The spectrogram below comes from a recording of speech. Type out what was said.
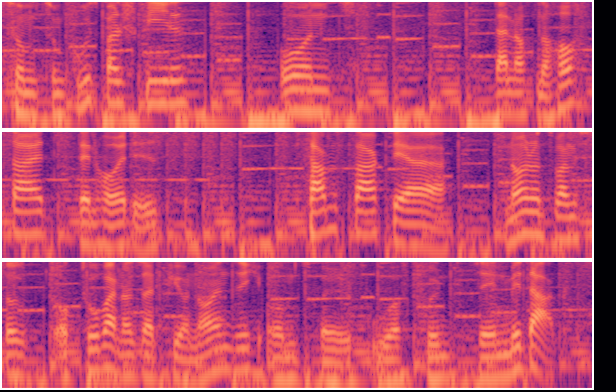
zum, zum Fußballspiel und dann auf eine Hochzeit, denn heute ist Samstag, der 29. Oktober 1994 um 12.15 Uhr mittags.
